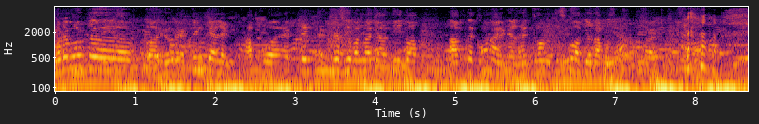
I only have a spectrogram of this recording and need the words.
What about uh, your acting talent? आप एक्टिंग एक्ट्रेस भी बनना चाहती हैं तो आप आपका कौन आइडल है? कौन किसको आप ज़्यादा पसंद करती हैं?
